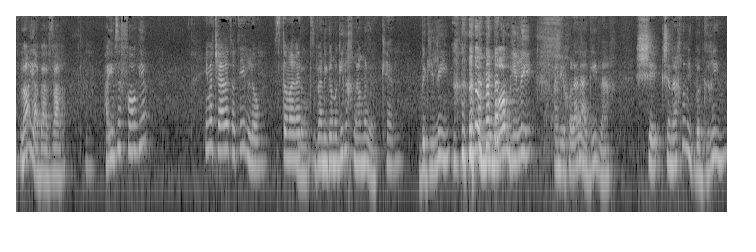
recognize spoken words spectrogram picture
לא היה בעבר. כן. האם זה פוביה? אם את שואלת אותי, לא. זאת אומרת... לא, ואני גם אגיד לך למה לא. כן. בגילי, ממרום גילי, אני יכולה להגיד לך שכשאנחנו מתבגרים,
